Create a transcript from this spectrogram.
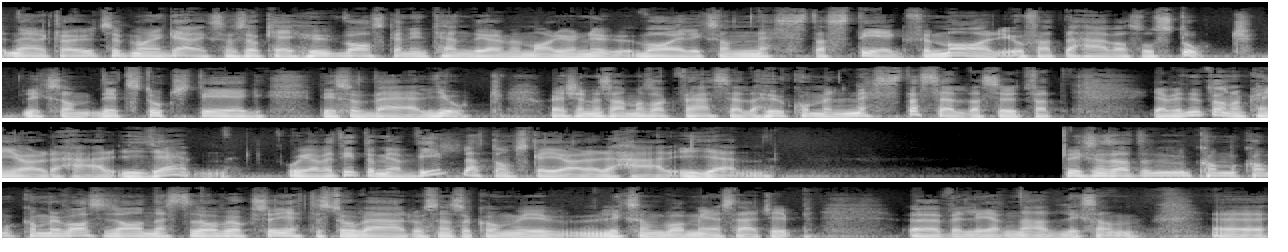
när jag klarar ut Super Mario Galaxy, så okay, hur vad ska Nintendo göra med Mario nu? Vad är liksom nästa steg för Mario? För att det här var så stort. Liksom, det är ett stort steg, det är så välgjort. Och jag känner samma sak för det här Zelda. Hur kommer nästa Zelda se ut? För att jag vet inte om de kan göra det här igen. Och jag vet inte om jag vill att de ska göra det här igen. Liksom så att, kom, kom, kommer det vara så att ja, nästa år har vi också en jättestor värld och sen så kommer vi liksom vara mer så här typ överlevnad, liksom, eh,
